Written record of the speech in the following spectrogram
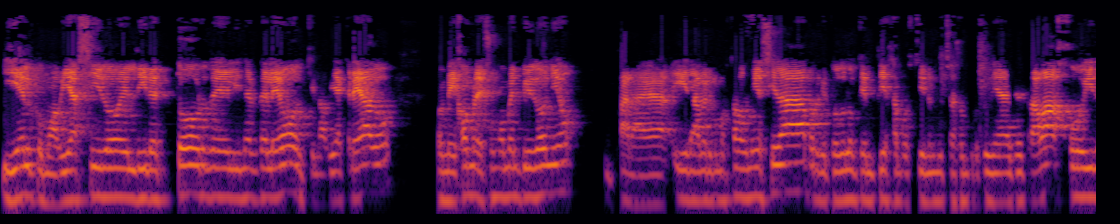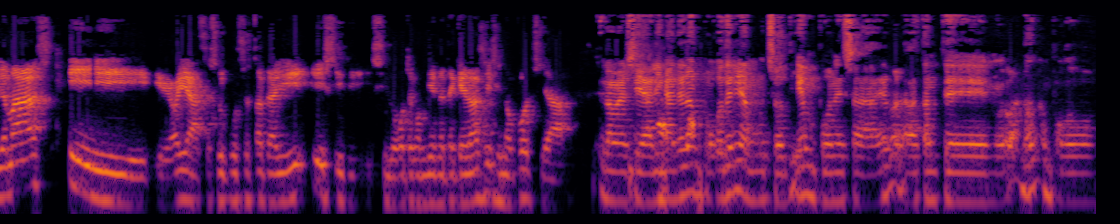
y él, como había sido el director del INEF de León, quien lo había creado, pues me dijo, hombre, es un momento idóneo para ir a ver cómo está la universidad, porque todo lo que empieza pues tiene muchas oportunidades de trabajo y demás, y, oye, haces el curso, estate allí, y si, si, luego te conviene te quedas, y si no, pues ya... La Universidad de Alicante tampoco tenía mucho tiempo en esa época, bastante nueva, ¿no? Tampoco...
